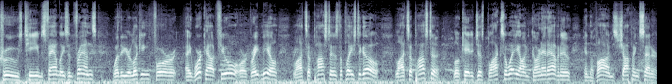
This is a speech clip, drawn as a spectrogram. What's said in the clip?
crews, teams, families, and friends. Whether you're looking for a workout fuel or a great meal, Lots of Pasta is the place to go. Lots of Pasta, located just blocks away on Garnet Avenue in the Vons Shopping Center.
